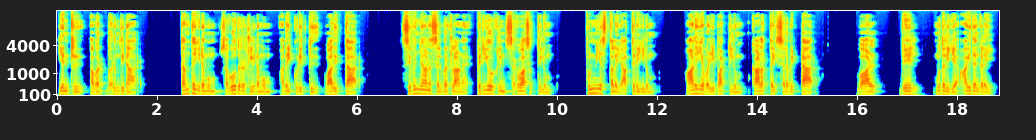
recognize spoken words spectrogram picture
என்று அவர் வருந்தினார். தந்தையிடமும் சகோதரர்களிடமும் அதை குறித்து வாதித்தார். சிவஞான செல்வர்களான பெரியோர்களின் சகவாசத்திலும் புண்ணியஸ்தல யாத்திரையிலும் ஆலய வழிபாட்டிலும் காலத்தை செலவிட்டார். வாள் வேல் முதலிய ஆயுதங்களை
